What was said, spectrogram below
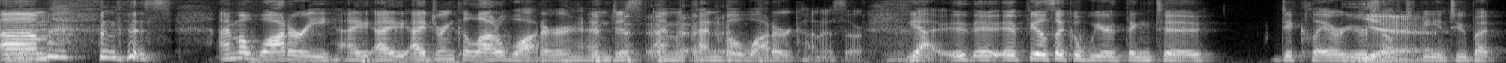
Um, this- I'm a watery. I, I I drink a lot of water. I'm just I'm a kind of a water connoisseur. Yeah, it, it feels like a weird thing to declare yourself to be into, but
